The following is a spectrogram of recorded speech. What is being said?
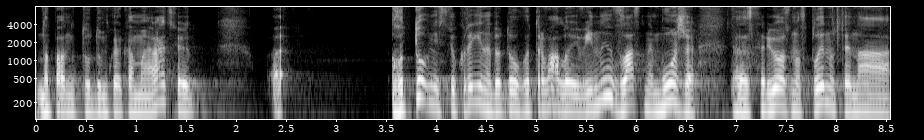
напевно, ту думку, яка має рацію, готовність України до довготривалої війни власне може е, серйозно вплинути на е,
